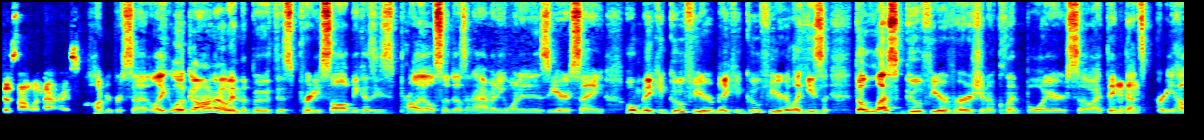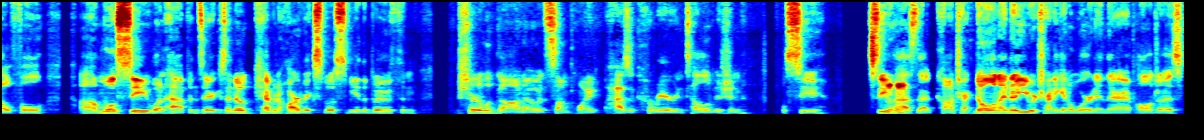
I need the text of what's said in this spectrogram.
does not win that race. Hundred percent. Like Logano in the booth is pretty solid because he's probably also doesn't have anyone in his ear saying, "Oh, make it goofier, make it goofier." Like he's the less goofier version of Clint Bowyer. So I think Mhm. that's pretty helpful. Um, we'll see what happens there because I know Kevin Harvick's supposed to be in the booth, and I'm sure Logano at some point has a career in television. We'll see. See who Mhm. has that contract. Nolan, I know you were trying to get a word in there. I apologize.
